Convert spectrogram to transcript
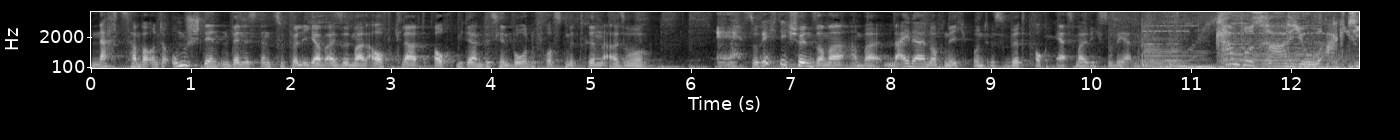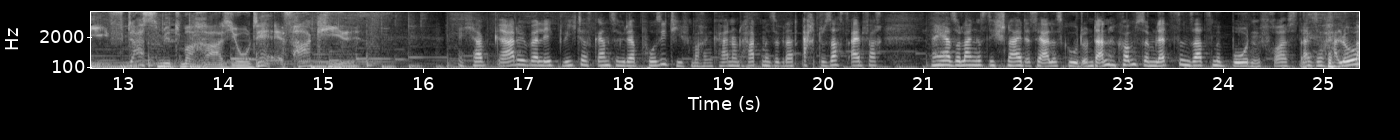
Nachts haben wir unter Umständen, wenn es dann zufälligerweise mal aufklart, auch wieder ein bisschen Bodenfrost mit drin. Also äh, so richtig schön Sommer haben wir leider noch nicht und es wird auch erstmal nicht so werden. Campus Radio aktiv, das Mitmachradio der FH Kiel. Ich habe gerade überlegt, wie ich das Ganze wieder positiv machen kann und habe mir so gedacht, ach, du sagst einfach, naja, solange es nicht schneit, ist ja alles gut. Und dann kommst du im letzten Satz mit Bodenfrost. Also hallo?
